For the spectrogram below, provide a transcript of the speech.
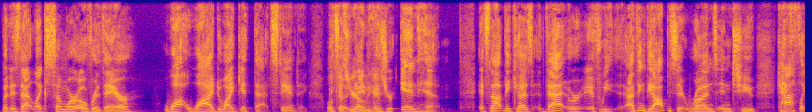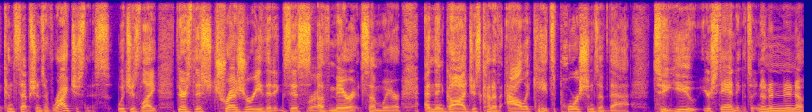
but is that like somewhere over there? Why why do I get that standing?" Well, because so, no, because him. you're in Him. It's not because that, or if we, I think the opposite runs into Catholic conceptions of righteousness, which is like there's this treasury that exists right. of merit somewhere, and then God just kind of allocates portions of that to you, your standing. It's like, no, no, no, no, no.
